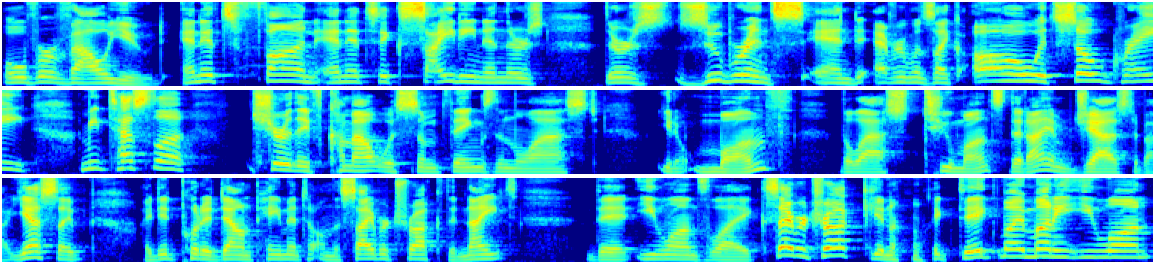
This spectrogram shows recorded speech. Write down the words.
overvalued and it's fun and it's exciting and there's there's exuberance and everyone's like, "Oh, it's so great." I mean, Tesla sure they've come out with some things in the last, you know, month, the last 2 months that I am jazzed about. Yes, I I did put a down payment on the Cybertruck the night that Elon's like, Cybertruck, you know, like, take my money, Elon.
